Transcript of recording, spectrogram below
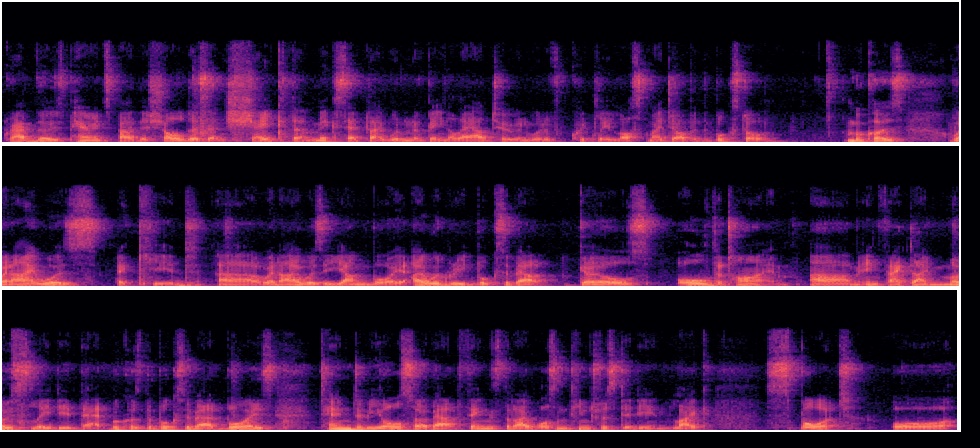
grab those parents by the shoulders and shake them, except I wouldn't have been allowed to and would have quickly lost my job at the bookstore. Because when I was a kid, uh, when I was a young boy, I would read books about girls all the time. Um, in fact, I mostly did that because the books about boys tend to be also about things that I wasn't interested in, like sport or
